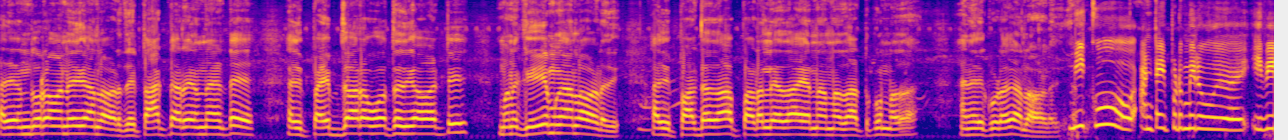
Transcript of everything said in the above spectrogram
అది ఎంత దూరం అనేది కనబడుతుంది ట్రాక్టర్ ఏంటంటే అది పైప్ ద్వారా పోతుంది కాబట్టి మనకి ఏం కనబడదు అది పడ్డదా పడలేదా ఏమన్నా తట్టుకున్నదా అనేది కూడా కనబడదు మీకు అంటే ఇప్పుడు మీరు ఇవి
